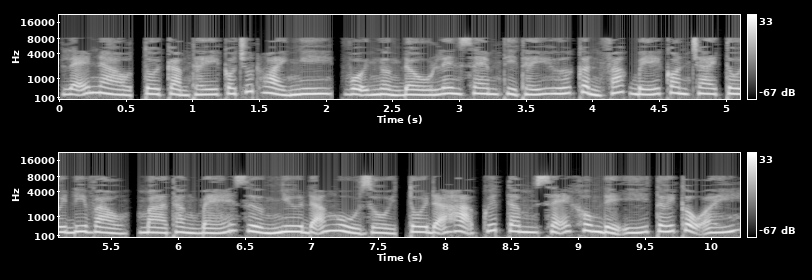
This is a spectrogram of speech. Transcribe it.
Lẽ nào, tôi cảm thấy có chút hoài nghi, vội ngẩng đầu lên xem thì thấy hứa cần phát bế con trai tôi đi vào, mà thằng bé dường như đã ngủ rồi, tôi đã hạ quyết tâm sẽ không để ý tới cậu ấy.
